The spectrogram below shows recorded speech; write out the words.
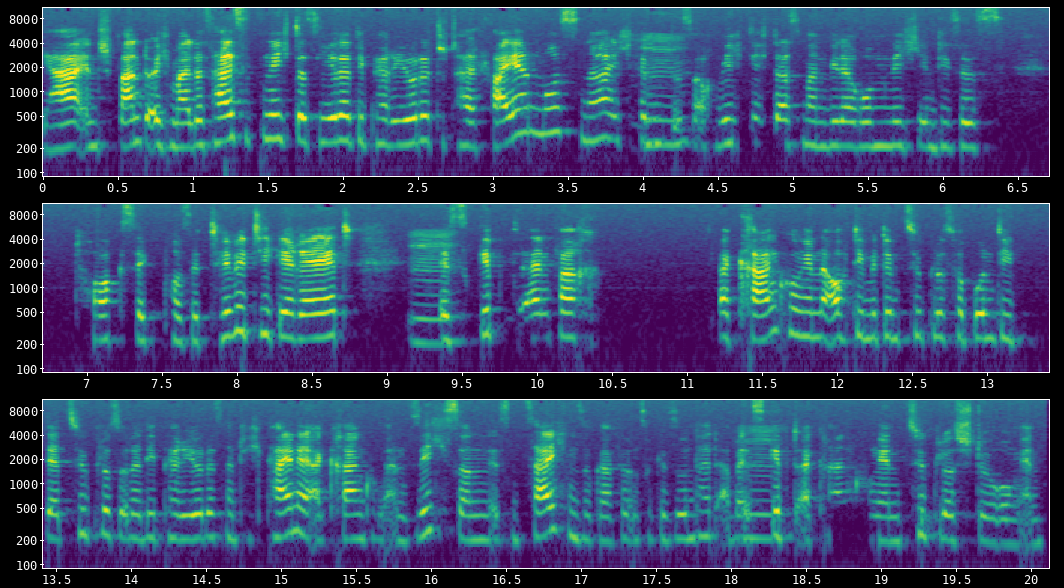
ja, entspannt euch mal. Das heißt jetzt nicht, dass jeder die Periode total feiern muss. Ne? Ich finde mm. es auch wichtig, dass man wiederum nicht in dieses Toxic Positivity gerät. Mhm. Es gibt einfach Erkrankungen, auch die mit dem Zyklus verbunden, der Zyklus oder die Periode ist natürlich keine Erkrankung an sich, sondern ist ein Zeichen sogar für unsere Gesundheit, aber mhm. es gibt Erkrankungen, Zyklusstörungen.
